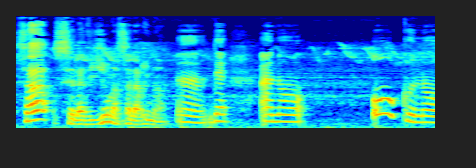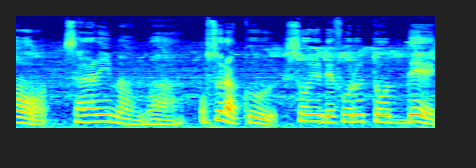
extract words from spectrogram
Ça, c'est la vision d'un salariman. うん、であの多くのサラリーマンはおそらくそういうデフォルトで、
